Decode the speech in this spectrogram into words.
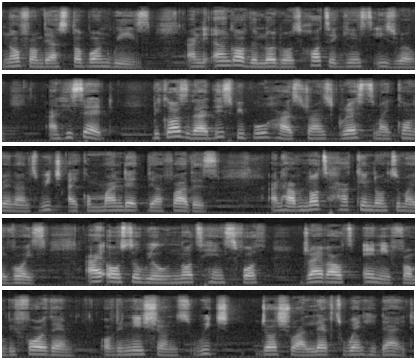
nor from their stubborn ways. And the anger of the Lord was hot against Israel. And he said, Because that these people has transgressed my covenant which I commanded their fathers, and have not hearkened unto my voice, I also will not henceforth drive out any from before them of the nations which Joshua left when he died,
